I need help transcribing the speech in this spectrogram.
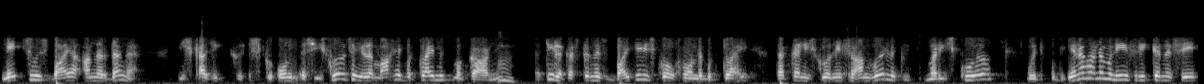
net soos baie ander dinge. Die as die skool as die skool sê julle mag nie beklei met mekaar nie. Mm. Natuurlik as kinders buite die skoolgronde beklei, dan kan die skool nie verantwoordelik wees, maar die skool moet op 'n of ander manier vir die kinders sê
